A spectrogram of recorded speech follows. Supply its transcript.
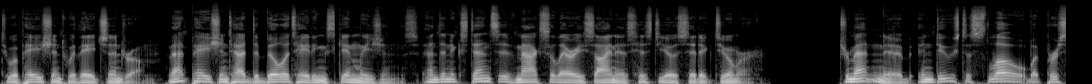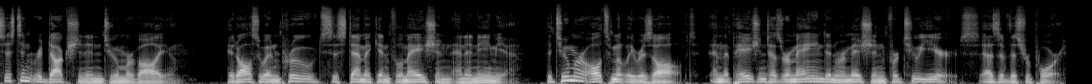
to a patient with H syndrome. That patient had debilitating skin lesions and an extensive maxillary sinus histiocytic tumor. Trametinib induced a slow but persistent reduction in tumor volume. It also improved systemic inflammation and anemia. The tumor ultimately resolved, and the patient has remained in remission for two years as of this report.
